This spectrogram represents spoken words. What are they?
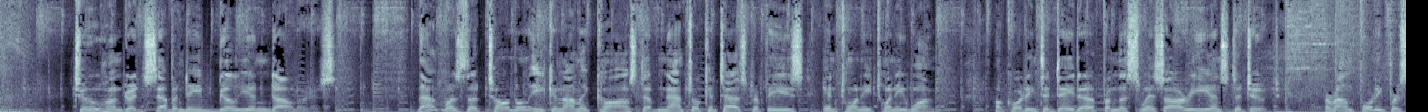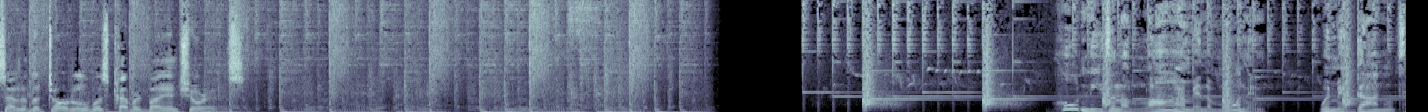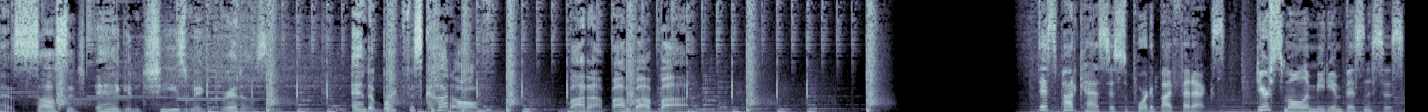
$270 billion. That was the total economic cost of natural catastrophes in 2021, according to data from the Swiss RE Institute. Around 40% of the total was covered by insurance. Who needs an alarm in the morning when McDonald's has sausage, egg, and cheese McGriddles and a breakfast cutoff? Ba da ba ba ba. This podcast is supported by FedEx. Dear small and medium businesses,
